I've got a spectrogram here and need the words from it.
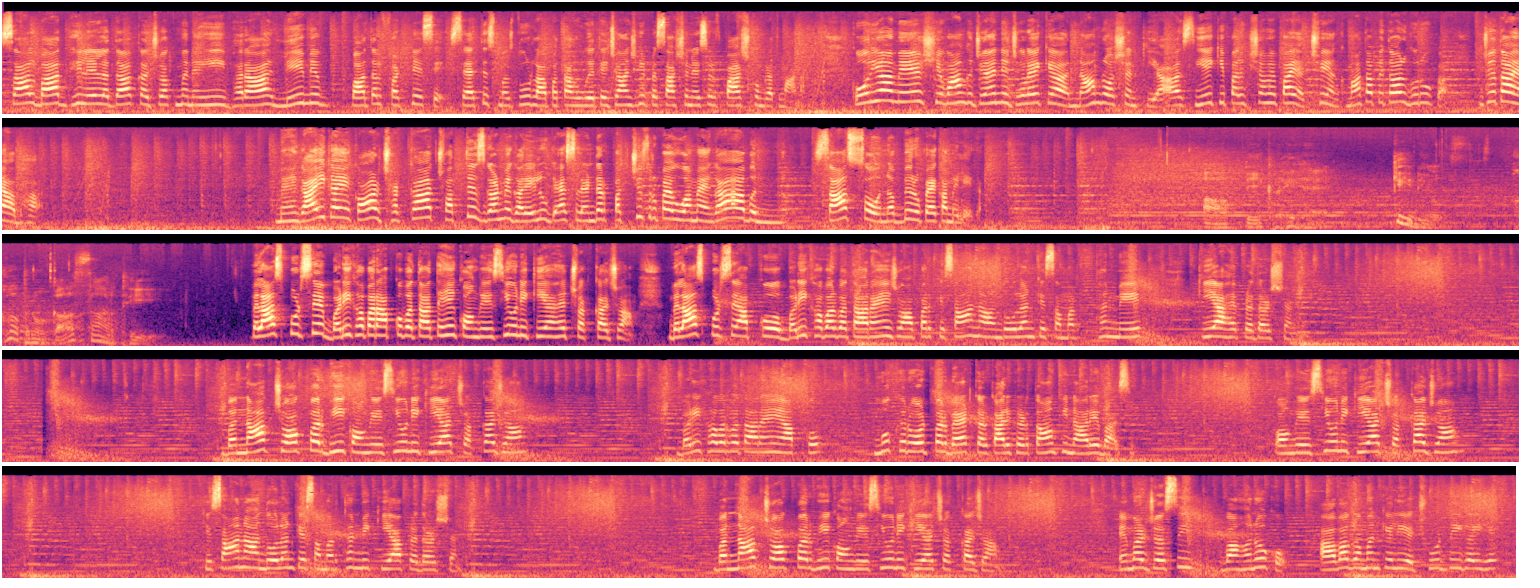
साल बाद भी लेह लद्दाख का जख्म नहीं भरा। लेह में बादल फटने से 37 मजदूर लापता हुए थे। जांजगीर प्रशासन ने सिर्फ़ पाँच को मृत माना। कोरिया में शिवांग जैन ने ज़िले का नाम रोशन किया। सीए की परीक्षा में पाए अच्छे अंक। माता पिता और गुरु का जताया आभार। महँगाई का एक और झटका छत्तीसगढ़ में घरेलू गैस सिलेंडर पच्चीस रुपए हुआ महँगा अब सात सौ नब्बे रुपए का मिलेगा। आप देख रहे हैं के न्यूज़ खबरों का सारथी। बिलासपुर से बड़ी खबर आपको बताते हैं कांग्रेसियों ने किया है चक्का जाम। बिलासपुर से आपको बड़ी खबर बता रहे हैं जहाँ पर किसान आंदोलन के समर्थन में किया है प्रदर्शन। बन्नाक चौक पर भी कांग्रेसियों ने किया चक्का जाम। बड़ी खबर बता रहे हैं आपको। मुख्य रोड पर बैठकर कार्यकर्ताओं की नारेबाजी। कांग्रेसियों ने किया चक्का जाम। किसान आंदोलन के समर्थन में किया प्रदर्शन। बन्नाक चौक पर भी कांग्रेसियों ने किया चक्का जाम। इमरजेंसी वाहनों को आवागमन के लिए छूट दी गई है।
